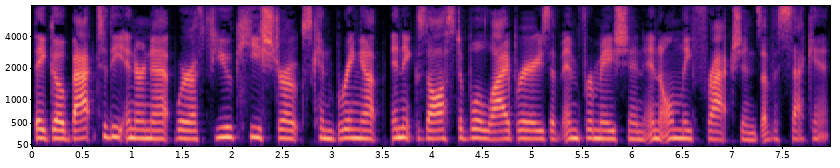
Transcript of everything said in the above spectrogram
They go back to the internet where a few keystrokes can bring up inexhaustible libraries of information in only fractions of a second.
